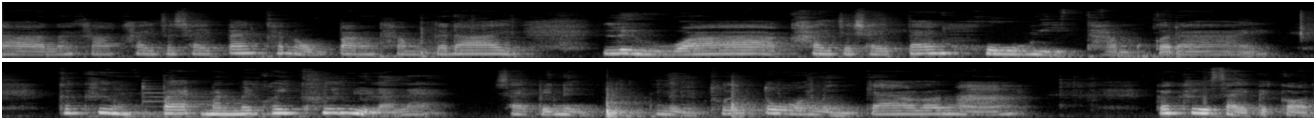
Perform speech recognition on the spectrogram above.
ดานะคะ ใครจะใช้แป้งขนมปังทำก็ได้ หรือว่าใครจะใช้แป้งโฮวีตทำก็ได้ ก็คือแป้งมันไม่ค่อยขึ้นอยู่แล้วแหละ ใส่ไปหนึ่งหนึ่งถ้วยตวงหนึ่งแก้วแล้วนะ ก็คือใส่ไปก่อน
